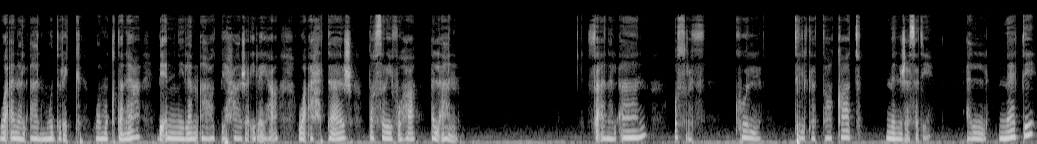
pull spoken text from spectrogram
وأنا الآن مدرك ومقتنع بأني لم أعد بحاجة إليها وأحتاج تصريفها الآن. فأنا الآن أصرف كل تلك الطاقات من جسدي المادي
